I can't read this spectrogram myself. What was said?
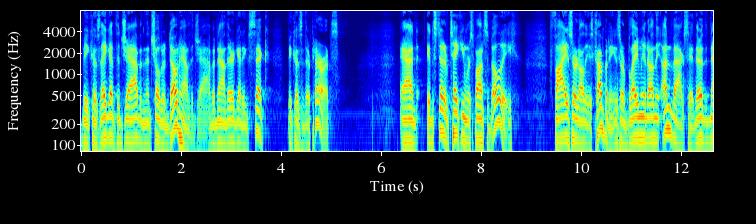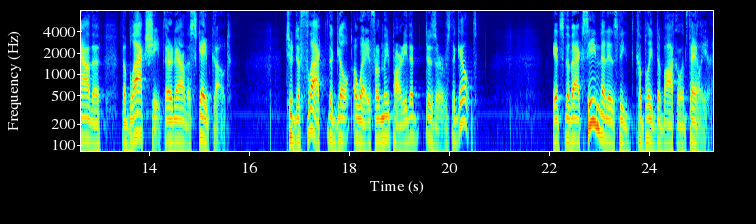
because they get the jab and the children don't have the jab, and now they're getting sick because of their parents. And instead of taking responsibility, Pfizer and all these companies are blaming it on the unvaccinated. They're now the, the black sheep, they're now the scapegoat to deflect the guilt away from the party that deserves the guilt. It's the vaccine that is the complete debacle and failure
